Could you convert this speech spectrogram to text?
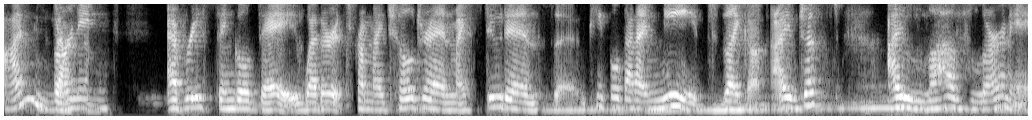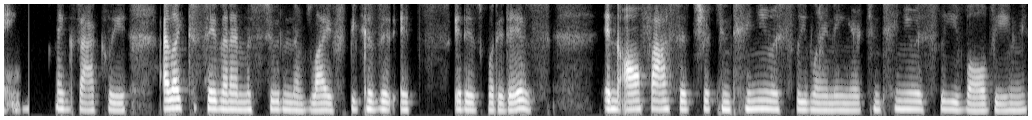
I'm exactly. learning every single day, whether it's from my children, my students, uh, people that I meet. Like uh, I just I love learning. Exactly. I like to say that I'm a student of life because it, it's it is what it is. In all facets, you're continuously learning, you're continuously evolving.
